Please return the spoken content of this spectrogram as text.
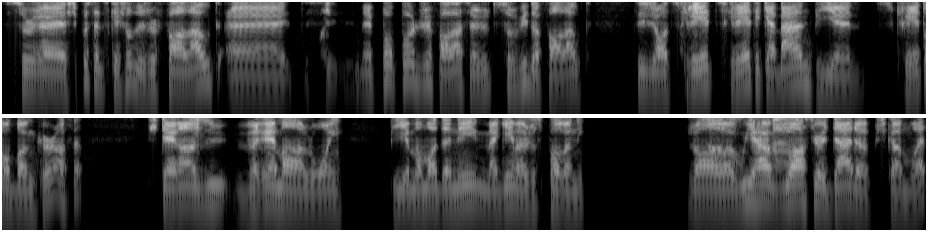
sur, euh, je sais pas si ça dit quelque chose, le jeu Fallout, euh, mais pas, pas le jeu Fallout, c'est un jeu de survie de Fallout. Tu sais, genre, tu créais, tu créais tes cabanes, puis euh, tu créais ton bunker, en fait. Puis j'étais rendu vraiment loin. Puis à un moment donné, ma game a juste pas runné. Genre, Ah, we have lost your data. Puis je suis comme, what?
